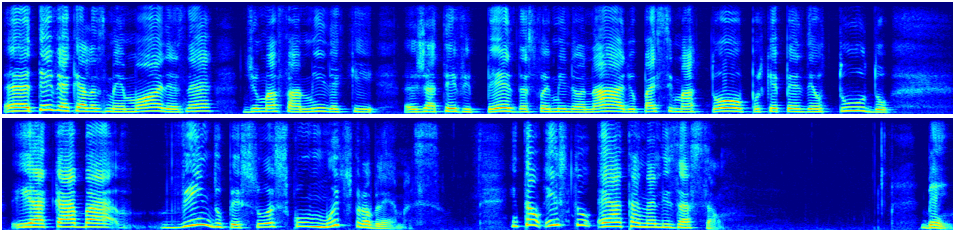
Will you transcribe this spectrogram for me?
É, teve aquelas memórias, né, de uma família que eh, já teve perdas, foi milionário, o pai se matou porque perdeu tudo. E acaba vindo pessoas com muitos problemas. Então, isto é a canalização. Bem,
